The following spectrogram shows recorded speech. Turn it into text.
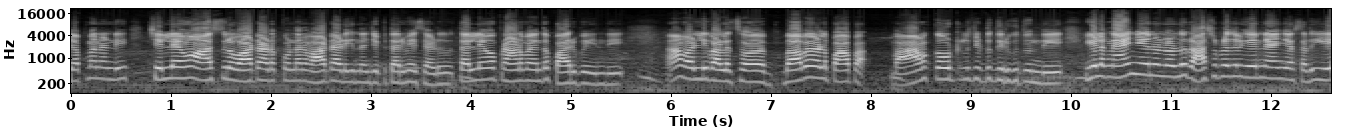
చెప్పమానండి. చెల్లేమో ఆస్తులు వాట అడగకుండానే వాట అడిగిందని చెప్పి తరిమేశాడు. తల్లేమో ప్రాణభయంతో పారిపోయింది. మళ్ళీ వాళ్ళ బాబాయ్ వాళ్ళ పాప. ఆమె కోట్ల చుట్టూ తిరుగుతుంది. వీళ్ళకి న్యాయం చేయని వాళ్ళు రాష్ట్ర ప్రజలకు ఏం న్యాయం చేస్తాడు? ఏ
